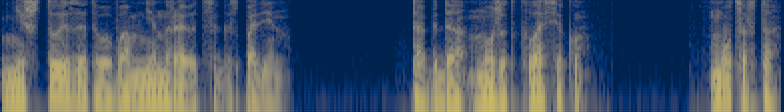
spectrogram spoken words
Ничто из этого вам не нравится, господин. Тогда, может, классику? Моцарта?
